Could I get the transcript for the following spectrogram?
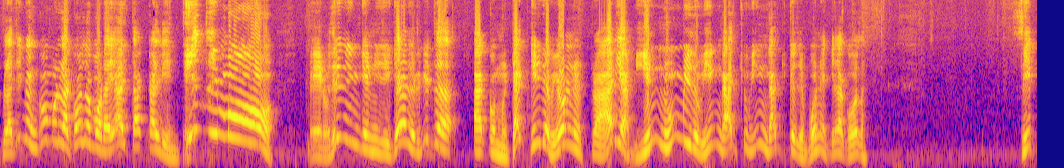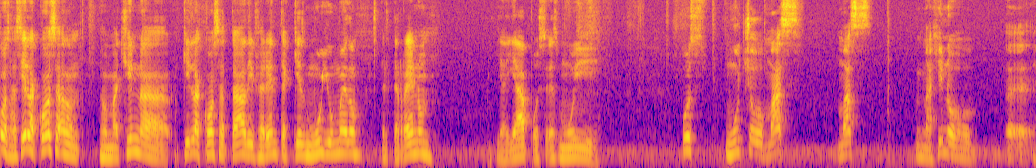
platican cómo es la cosa por allá. Está calientísimo. Pero dicen que ni siquiera cerquita a como aquí de en nuestra área. Bien húmedo, bien gacho, bien gacho que se pone aquí la cosa. Sí, pues así la cosa, don, don Machina. Aquí la cosa está diferente. Aquí es muy húmedo el terreno. Y allá pues es muy, pues mucho más, más, imagino, eh,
